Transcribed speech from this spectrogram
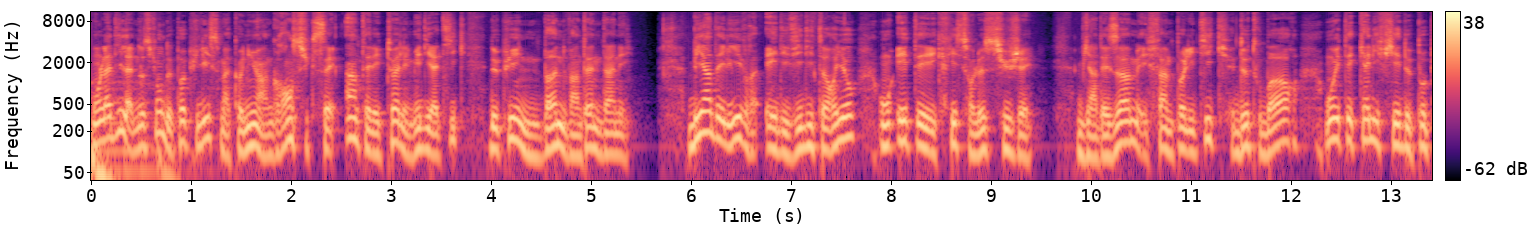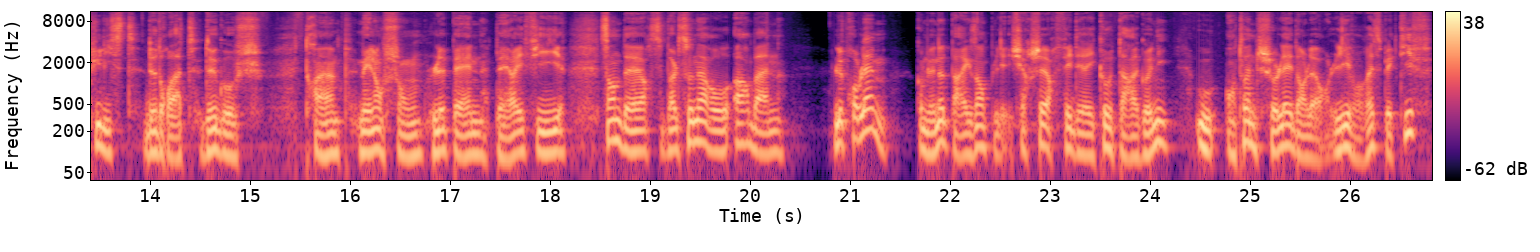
On l'a dit, la notion de populisme a connu un grand succès intellectuel et médiatique depuis une bonne vingtaine d'années. Bien des livres et des éditoriaux ont été écrits sur le sujet. Bien des hommes et femmes politiques de tous bords ont été qualifiés de populistes, de droite, de gauche. Trump, Mélenchon, Le Pen, père et fille, Sanders, Bolsonaro, Orban. Le problème, comme le notent par exemple les chercheurs Federico Tarragoni ou Antoine Cholet dans leurs livres respectifs,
